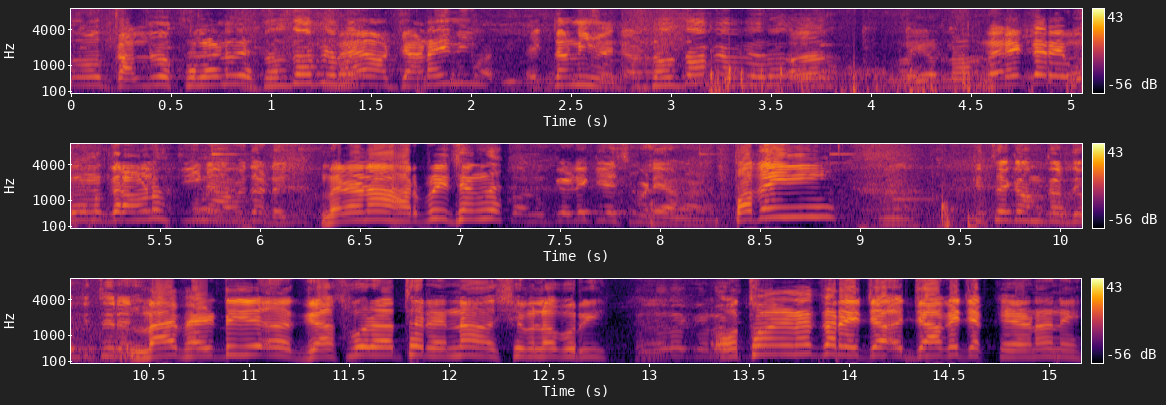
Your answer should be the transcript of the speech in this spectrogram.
ਉਹ ਗੱਲ ਉੱਥੇ ਲੈਣ ਦੇ। ਮੈਂ। ਜਾਣਾ ਹੀ ਨਹੀਂ। ਇੱਦਾਂ ਨਹੀਂ ਮੈਂ ਜਾਣਾ। ਦੱਸਦਾ ਪਿਆ ਮੇਰਾ। ਮੇਰੇ ਘਰੇ ਫੋਨ ਕਰਾਉਣ। ਕੀ ਨਾਮ ਹੈ ਤੁਹਾਡਾ ਜੀ? ਮੇਰਾ ਨਾਮ ਹਰਪ੍ਰੀਤ ਸਿੰਘ। ਤੁਹਾਨੂੰ ਕਿਹੜੇ ਕੇਸ ਫੜਿਆ ਨੇ? ਪਤਾ ਹੀ ਨਹੀਂ। ਕਿੱਥੇ ਕੰਮ ਕਰਦੇ ਹੋ? ਕਿੱਥੇ ਰਹਿੰਦੇ ਮੈਂ ਫੈਕਟਰੀ ਅ, ਗਿਆਸਪੁਰ ਇੱਥੇ ਰਹਿਣਾ ਸ਼ਿਮਲਾਪੁਰੀ। ਉੱਥੋਂ ਇਹਨਾਂ ਨੇ ਘਰੇ ਜਾ ਜਾ ਕੇ ਚੱਕਿਆ ਇਹਨਾਂ ਨੇ।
